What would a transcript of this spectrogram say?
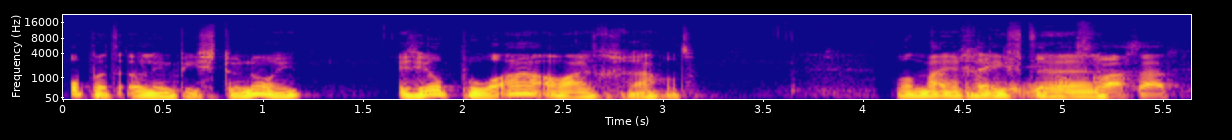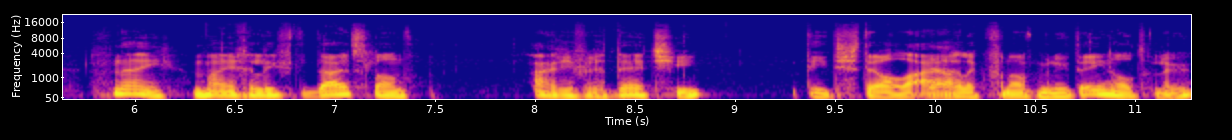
op het Olympisch toernooi, is heel Pool A al uitgeschakeld. Want mijn Dat geliefde. Nee, mijn geliefde Duitsland, Arrivederci, die stelde eigenlijk vanaf minuut 1 al teleur.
